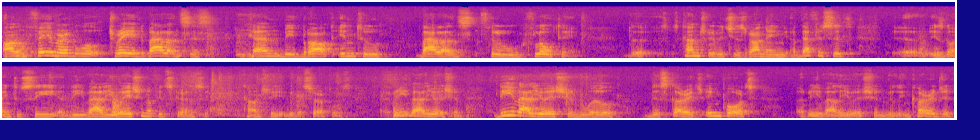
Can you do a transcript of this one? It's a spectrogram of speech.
unfavorable trade balances can be brought into balance through floating. The country which is running a deficit uh, is going to see a devaluation of its currency, country with a surplus, revaluation. Devaluation will discourage imports, revaluation will encourage it,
